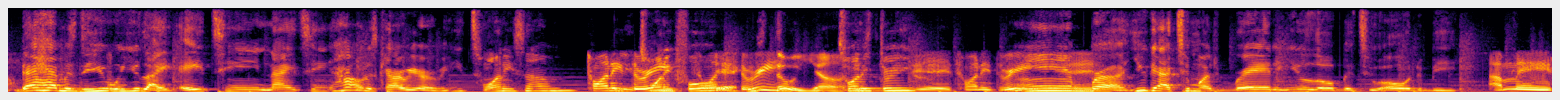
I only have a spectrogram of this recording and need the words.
huh. that happens to you when you like 18, 19. How old is Kyrie Irving? He 20 something? 23, 24? 23. He's still young. 23? Yeah, 23. Man, yeah. bruh, you got too much bread and you're a little bit too old to be. I mean,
